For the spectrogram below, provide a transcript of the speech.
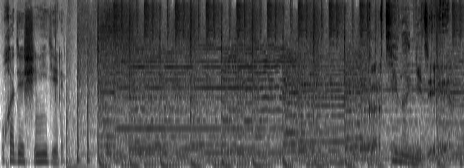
уходящей недели. Картина недели.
